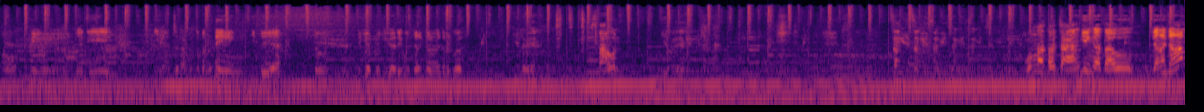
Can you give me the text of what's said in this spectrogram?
Oke jadi ya curap itu penting gitu ya. Tuh Iya. tiga puluh tiga ribu sekarang kilometer gua. Gila ya. Setahun. Gila ya. Canggih canggih canggih canggih canggih canggih. Gua nggak tahu canggih nggak tahu. Jangan-jangan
